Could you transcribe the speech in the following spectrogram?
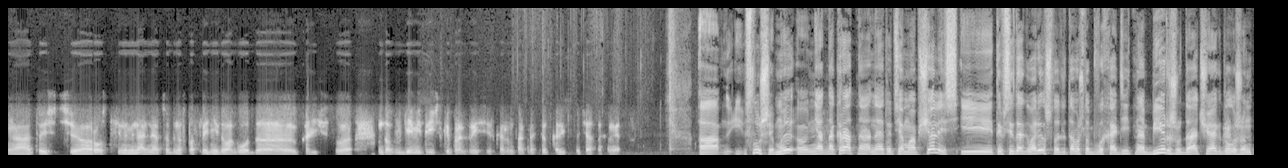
А, То есть рост феноменальный, особенно в последние два года количество, ну так, в геометрической прогрессии, скажем так, растет количество частных инвесторов. А, слушай, мы э, неоднократно на эту тему общались, и ты всегда говорил, что для того, чтобы выходить на биржу, да, человек должен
